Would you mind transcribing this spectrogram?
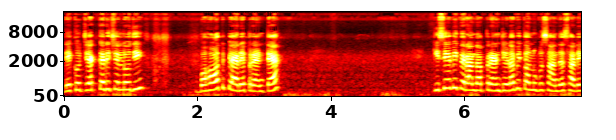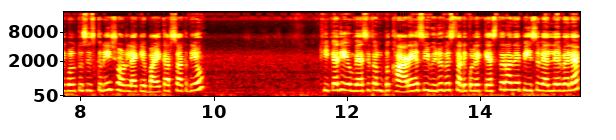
ਦੇਖੋ ਚੈੱਕ ਕਰੀ ਚੱਲੋ ਜੀ। ਬਹੁਤ ਪਿਆਰੇ ਪ੍ਰਿੰਟ ਹੈ। ਕਿਸੇ ਵੀ ਤਰ੍ਹਾਂ ਦਾ ਪ੍ਰਿੰਟ ਜਿਹੜਾ ਵੀ ਤੁਹਾਨੂੰ ਪਸੰਦ ਹੈ, ਸਾਡੇ ਕੋਲ ਤੁਸੀਂ ਸਕਰੀਨਸ਼ਾਟ ਲੈ ਕੇ ਬਾਏ ਕਰ ਸਕਦੇ ਹੋ। ਠੀਕ ਹੈ ਜੀ, ਵੈਸੇ ਤੁਹਾਨੂੰ ਦਿਖਾ ਰਹੇ ਅਸੀਂ ਵੀਡੀਓ ਵਿੱਚ ਸਾਡੇ ਕੋਲੇ ਕਿਸ ਤਰ੍ਹਾਂ ਦੇ ਪੀਸ ਅਵੇਲੇਬਲ ਹੈ।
